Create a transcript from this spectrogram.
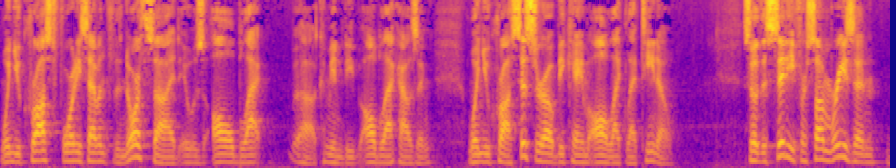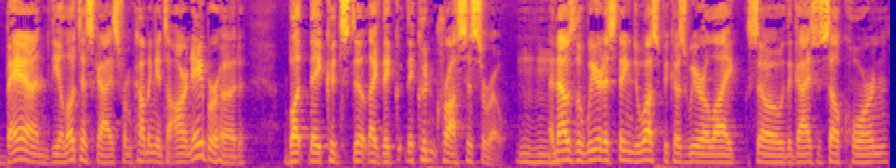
When you crossed 47th to the north side, it was all black uh, community, all black housing. When you crossed Cicero, it became all like Latino. So the city, for some reason, banned the Elotes guys from coming into our neighborhood, but they could still, like, they, they couldn't cross Cicero. And that was the weirdest thing to us because we were like, so the guys who sell corn,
